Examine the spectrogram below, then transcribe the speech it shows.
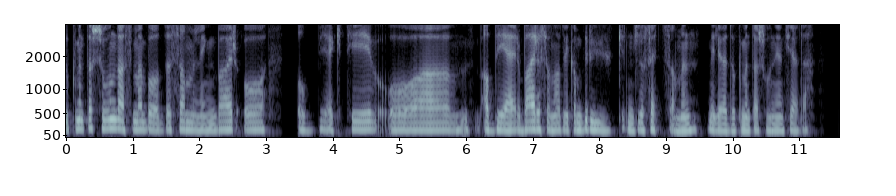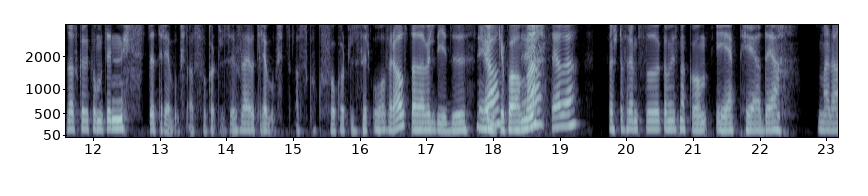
dokumentasjon da, som er både sammenlignbar og objektiv og adderbar, sånn at vi kan bruke den til å sette sammen miljødokumentasjon i en kjede. Da skal vi komme til neste trebokstavsforkortelser, for det er jo trebokstavsforkortelser overalt. Det er vel de du tenker på, Anne? Ja, det er det. Først og fremst så kan vi snakke om EPD, som er da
